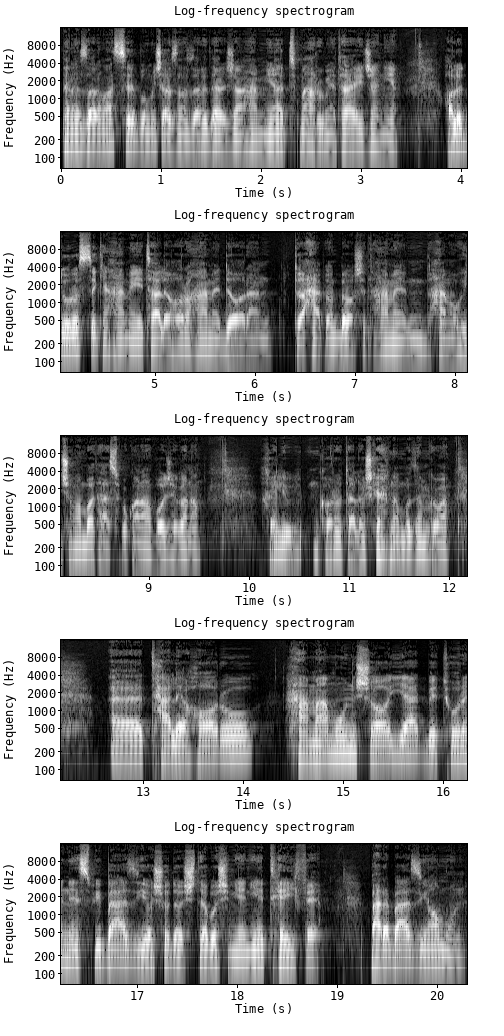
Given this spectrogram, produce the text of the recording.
به نظر من سومیش از نظر درجه اهمیت محرومیت هیجانیه. حالا درسته که همه تله ها رو همه دارن. ببخشید همه همه هیچ من باید حسب بکنم واژگانم. خیلی این کار رو تلاش کردم بازم کنم تله ها رو هممون شاید به طور نسبی بعضیاشو داشته باشیم. یعنی طیفه. برای بعضیامون.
